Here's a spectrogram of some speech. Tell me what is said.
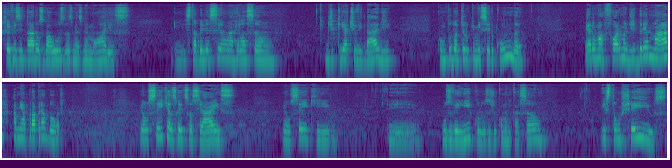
revisitar os baús das minhas memórias, é, estabelecer uma relação de criatividade com tudo aquilo que me circunda, era uma forma de drenar a minha própria dor. Eu sei que as redes sociais, eu sei que é, os veículos de comunicação estão cheios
